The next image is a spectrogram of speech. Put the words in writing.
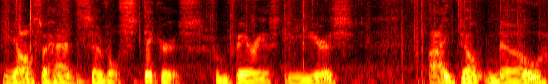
He also had several stickers from various years. I don't know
